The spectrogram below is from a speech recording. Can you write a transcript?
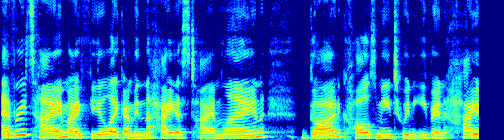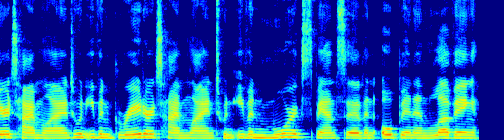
Every time I feel like I'm in the highest timeline, God calls me to an even higher timeline, to an even greater timeline, to an even more expansive and open and loving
